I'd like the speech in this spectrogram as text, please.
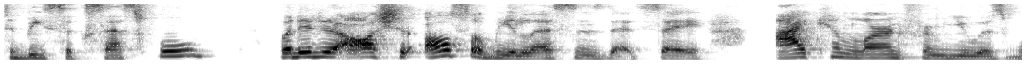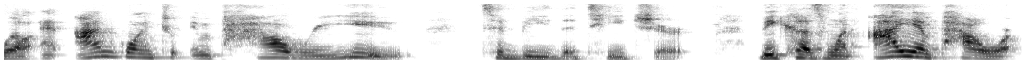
to be successful, but it all should also be lessons that say, I can learn from you as well. And I'm going to empower you to be the teacher. Because when I empower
